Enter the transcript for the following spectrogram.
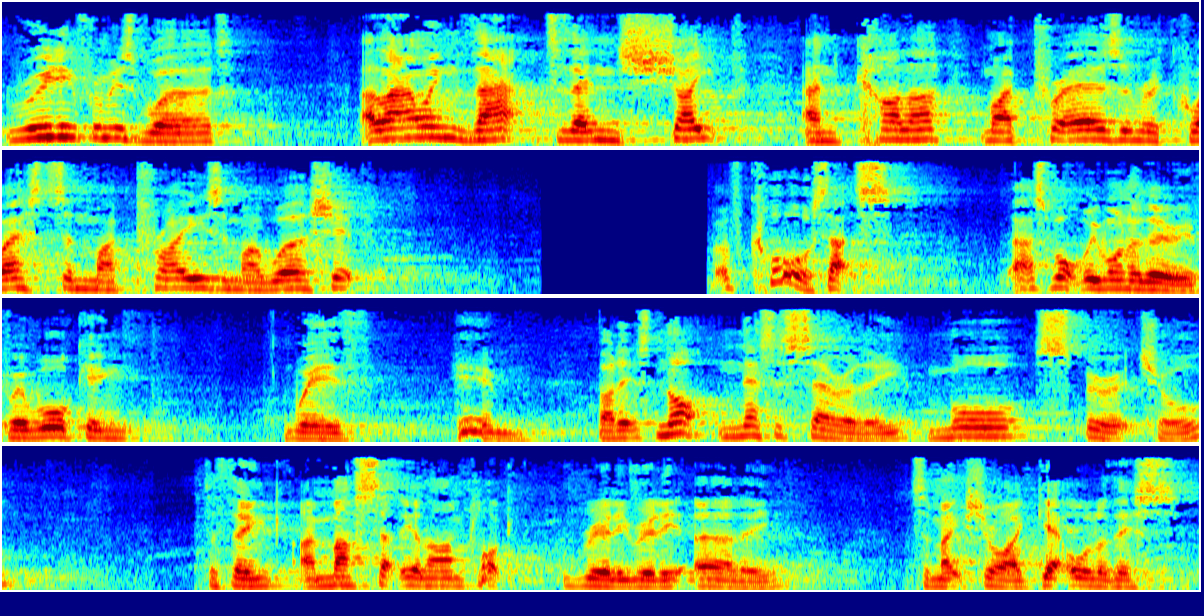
reading from His Word, allowing that to then shape and colour my prayers and requests and my praise and my worship. Of course, that's, that's what we want to do if we're walking with Him. But it's not necessarily more spiritual to think I must set the alarm clock really, really early to make sure I get all of this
